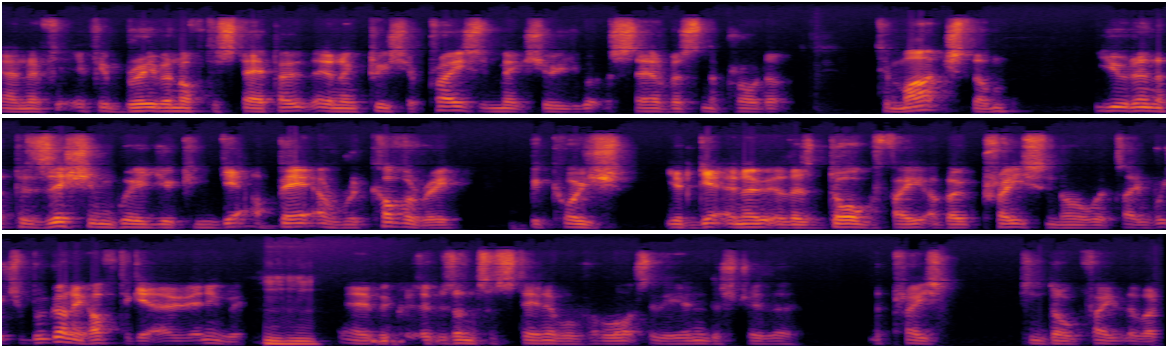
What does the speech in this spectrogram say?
And if, if you're brave enough to step out there and increase your prices, make sure you've got the service and the product to match them, you're in a position where you can get a better recovery because you're getting out of this dogfight about pricing all the time, which we're going to have to get out anyway, mm-hmm. uh, because it was unsustainable for lots of the industry, the, the price and dogfight that we're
